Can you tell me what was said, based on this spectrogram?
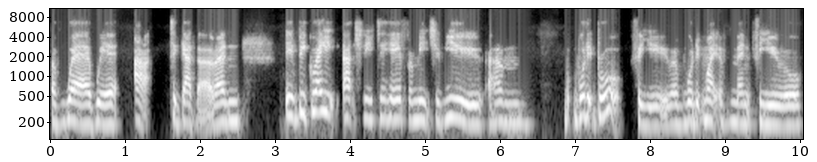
of where we're at together? And it'd be great actually to hear from each of you um, what it brought for you and what it might have meant for you or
